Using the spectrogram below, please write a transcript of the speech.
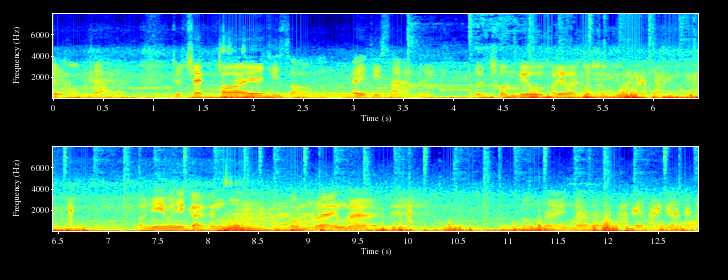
จุดมันได้เหรอจุดเช็คพอยท์ที่สองเอ้ยที่สามเลย จุดชมวิวเขาเรียกว่าจุดชมวิวนะครับตอนนี้บรรยากาศข้างบนลมแรงมากลมแรงมากแล้วเป็นไปได้หมอก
